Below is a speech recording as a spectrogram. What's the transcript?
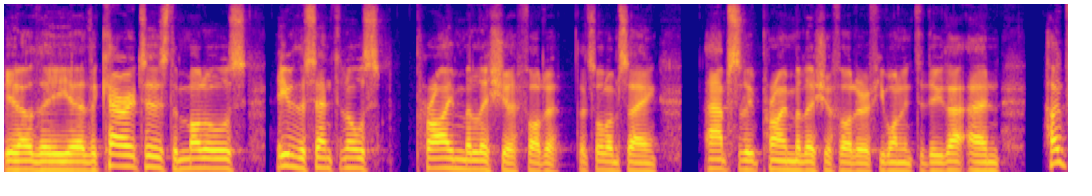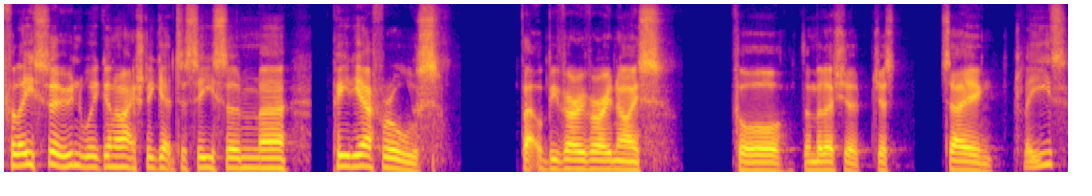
you know the uh, the characters, the models, even the Sentinels, prime militia fodder. That's all I'm saying. Absolute prime militia fodder if you wanted to do that, and hopefully soon we're going to actually get to see some uh, PDF rules. That would be very very nice for the militia. Just saying, please,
